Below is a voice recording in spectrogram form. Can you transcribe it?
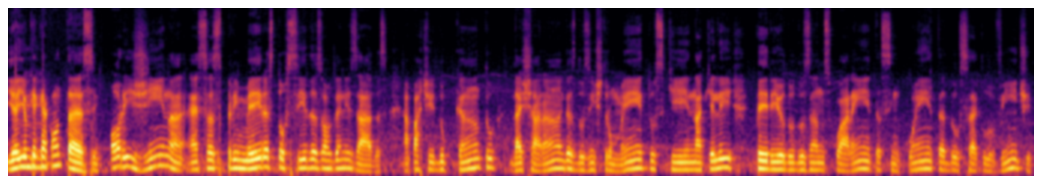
E aí uhum. o que que acontece? Origina essas primeiras torcidas organizadas a partir do canto, das charangas, dos instrumentos que naquele período dos anos 40, 50 do século 20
